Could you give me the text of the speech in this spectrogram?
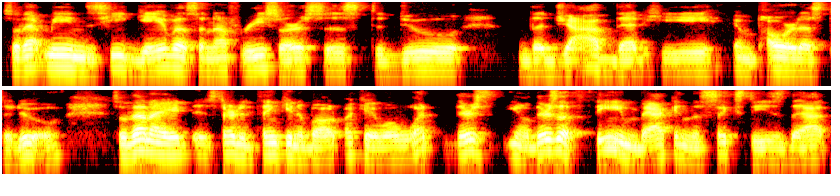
So that means he gave us enough resources to do the job that he empowered us to do. So then I started thinking about, okay, well, what there's, you know, there's a theme back in the 60s that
